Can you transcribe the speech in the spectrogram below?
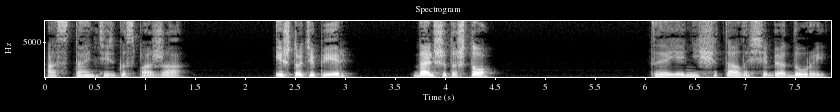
останьтесь, госпожа. И что теперь? Дальше-то что? Тея не считала себя дурой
